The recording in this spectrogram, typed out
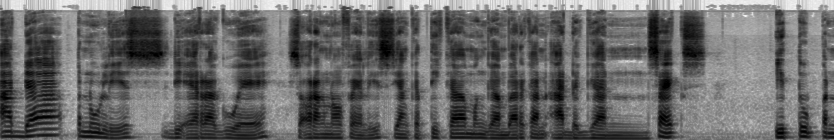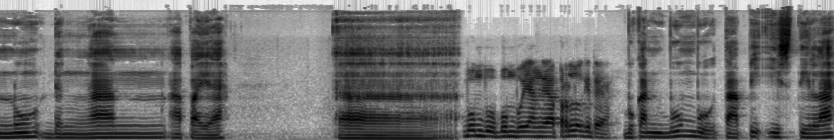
Ada penulis di era gue seorang novelis yang ketika menggambarkan adegan seks itu penuh dengan apa ya eh bumbu-bumbu yang nggak perlu gitu ya? bukan bumbu tapi istilah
